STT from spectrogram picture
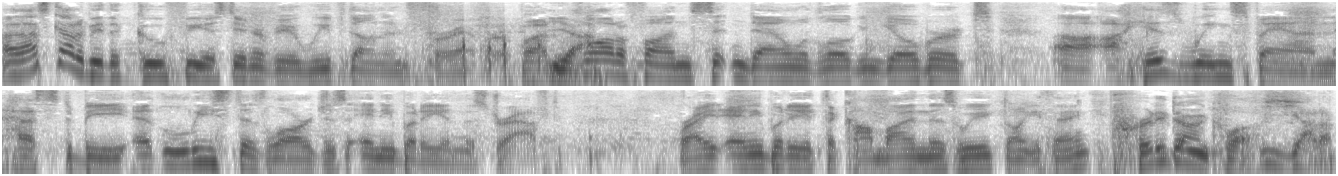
Uh, that's got to be the goofiest interview we've done in forever. But Yeah. a lot of fun sitting down with Logan Gilbert. Uh, his wingspan has to be at least as large as anybody in this draft, right? Anybody at the combine this week, don't you think? Pretty darn close. He's got a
